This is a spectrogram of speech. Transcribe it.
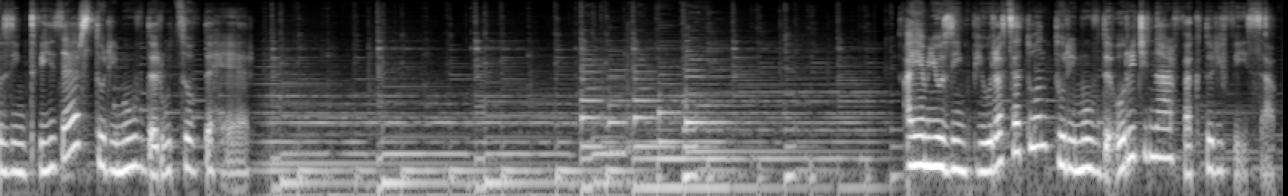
Using tweezers to remove the roots of the hair. I am using pure acetone to remove the original factory face-up.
